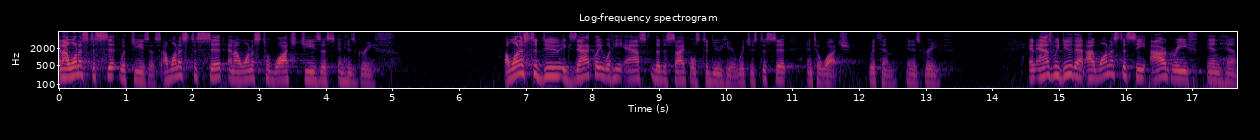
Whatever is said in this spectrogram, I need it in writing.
And I want us to sit with Jesus. I want us to sit and I want us to watch Jesus in his grief. I want us to do exactly what he asked the disciples to do here, which is to sit and to watch with him in his grief. And as we do that, I want us to see our grief in him.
